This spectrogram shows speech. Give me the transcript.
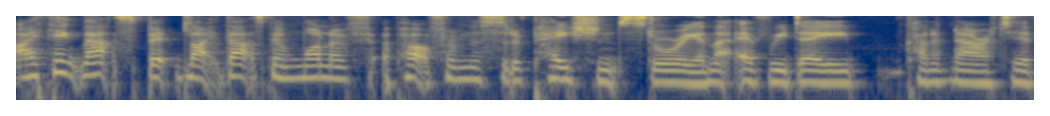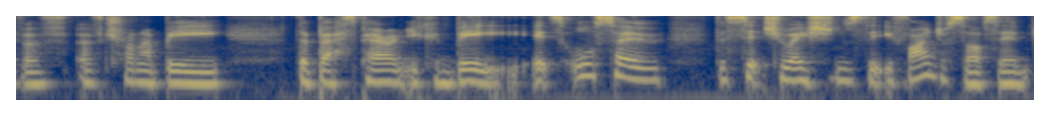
I think that's been like that's been one of apart from the sort of patient story and that everyday kind of narrative of of trying to be the best parent you can be it's also the situations that you find yourselves in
